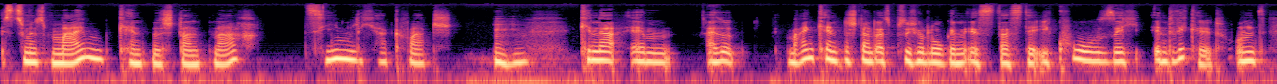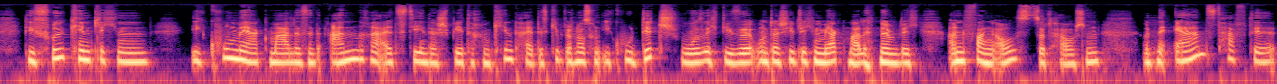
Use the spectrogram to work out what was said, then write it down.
ist zumindest meinem Kenntnisstand nach ziemlicher Quatsch. Mhm. Kinder, ähm, also mein Kenntnisstand als Psychologin ist, dass der IQ sich entwickelt und die frühkindlichen IQ-Merkmale sind andere als die in der späteren Kindheit. Es gibt auch noch so ein IQ-Ditch, wo sich diese unterschiedlichen Merkmale nämlich anfangen auszutauschen. Und eine ernsthafte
